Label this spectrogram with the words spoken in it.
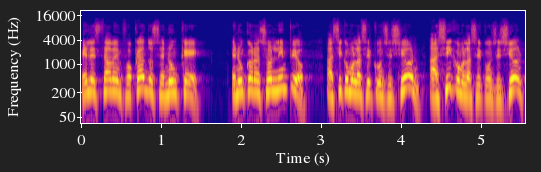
Él estaba enfocándose en un qué? En un corazón limpio, así como la circuncisión, así como la circuncisión.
